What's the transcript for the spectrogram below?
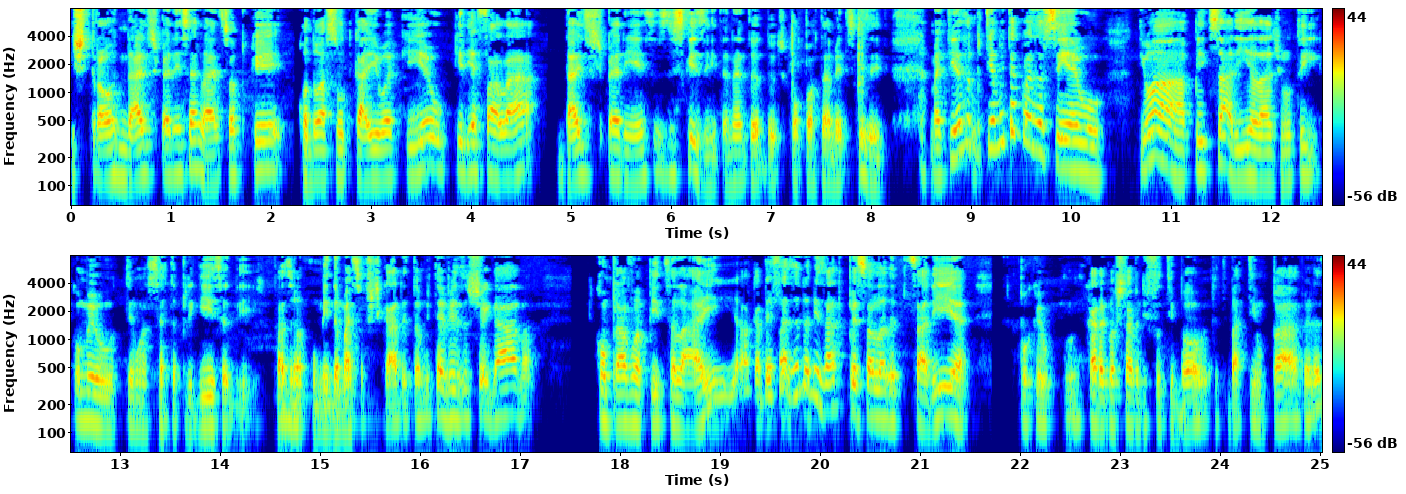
extraordinárias experiências lá. Só porque quando o assunto caiu aqui, eu queria falar das experiências esquisitas, né? Do, do comportamento esquisito. Mas tinha, tinha muita coisa assim. Eu tinha uma pizzaria lá junto, e como eu tenho uma certa preguiça de fazer uma comida mais sofisticada, então muitas vezes eu chegava comprava uma pizza lá. E eu acabei fazendo amizade com o pessoal lá da pizzaria, porque o, cara gostava de futebol, eu batia um papo. Eu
